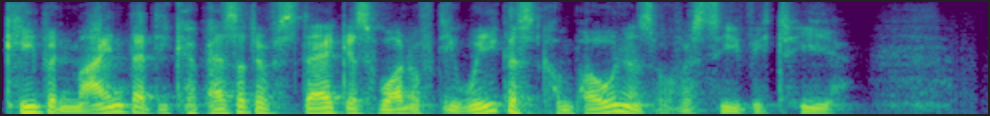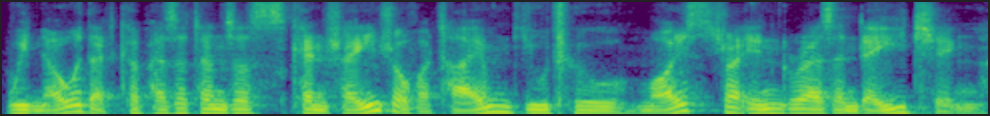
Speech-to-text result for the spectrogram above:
keep in mind that the capacitive stack is one of the weakest components of a CVT. We know that capacitances can change over time due to moisture ingress and aging.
